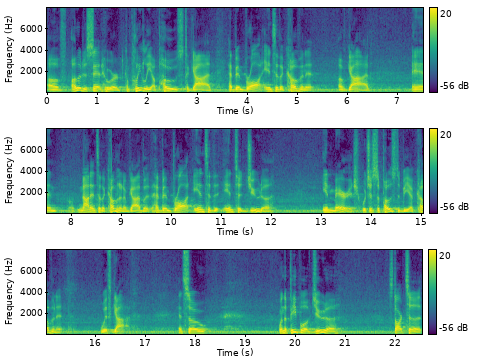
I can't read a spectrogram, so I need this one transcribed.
of other descent who are completely opposed to God have been brought into the covenant of God and not into the covenant of God, but have been brought into the into Judah in marriage, which is supposed to be a covenant with God. And so when the people of Judah start to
